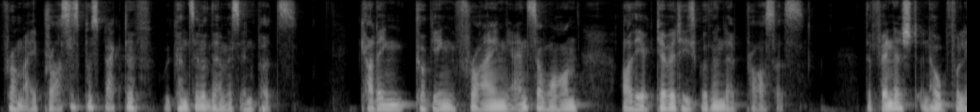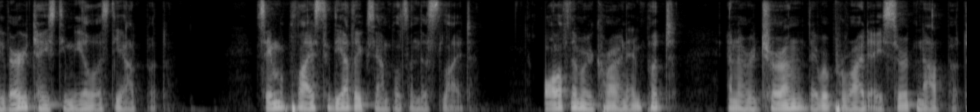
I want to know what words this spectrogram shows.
From a process perspective, we consider them as inputs. Cutting, cooking, frying, and so on are the activities within that process. The finished and hopefully very tasty meal is the output. Same applies to the other examples in this slide. All of them require an input, and in return, they will provide a certain output.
